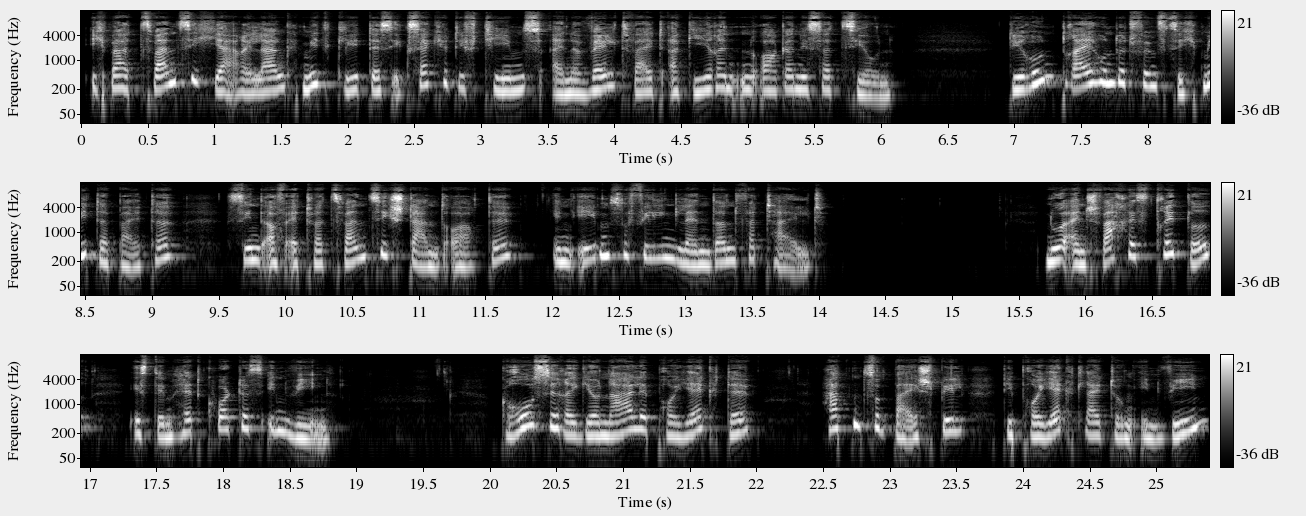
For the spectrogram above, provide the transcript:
Ich war 20 Jahre lang Mitglied des Executive Teams einer weltweit agierenden Organisation. Die rund 350 Mitarbeiter sind auf etwa 20 Standorte in ebenso vielen Ländern verteilt. Nur ein schwaches Drittel ist im Headquarters in Wien. Große regionale Projekte hatten zum Beispiel die Projektleitung in Wien,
